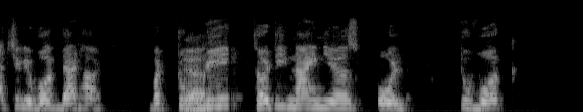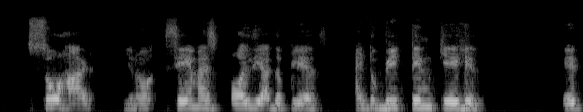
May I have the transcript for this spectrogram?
actually work that hard. But to yeah. be 39 years old, to work so hard, you know, same as all the other players, and to beat Tim Cahill, it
